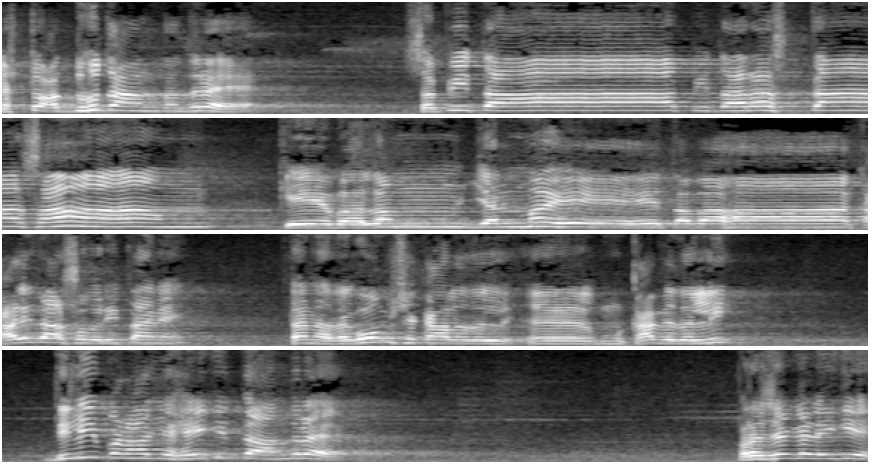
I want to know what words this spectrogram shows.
ಎಷ್ಟು ಅದ್ಭುತ ಅಂತಂದರೆ, ಸಪಿತಾ ಪಿತರಸ್ತಾಸಾಂ ಕೇವಲಂ ಜನ್ಮ ಹೇತವ ಕಾಳಿದಾಸ ಬರೀತಾನೆ ತನ್ನ ರಘುವಂಶ ಕಾಲದಲ್ಲಿ ಕಾವ್ಯದಲ್ಲಿ. ದಿಲೀಪ ರಾಜ ಹೇಗಿದ್ದ ಅಂದರೆ, ಪ್ರಜೆಗಳಿಗೆ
